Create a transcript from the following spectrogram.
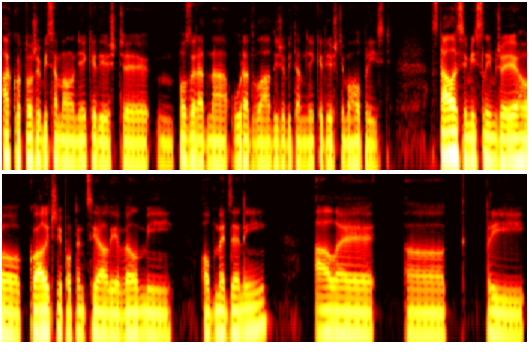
ako to, že by sa mal niekedy ešte pozerať na úrad vlády, že by tam niekedy ešte mohol prísť. Stále si myslím, že jeho koaličný potenciál je veľmi obmedzený, ale uh, pri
